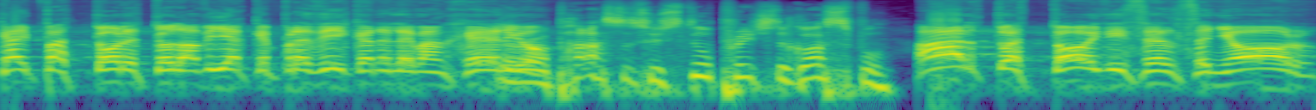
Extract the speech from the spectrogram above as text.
que hay pastores todavía que predican el there are evangelio. pastors who still preach the gospel. Harto estoy, dice el Señor,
